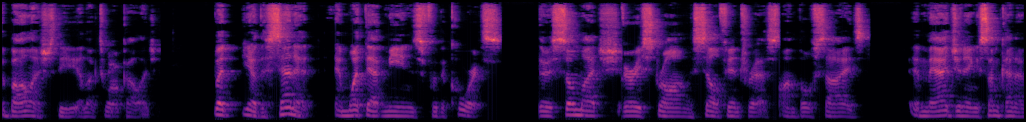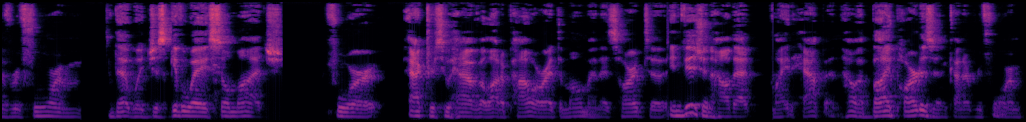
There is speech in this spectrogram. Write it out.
abolish the Electoral College. But, you know, the Senate and what that means for the courts, there's so much very strong self interest on both sides. Imagining some kind of reform that would just give away so much for actors who have a lot of power at the moment, it's hard to envision how that might happen, how a bipartisan kind of reform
